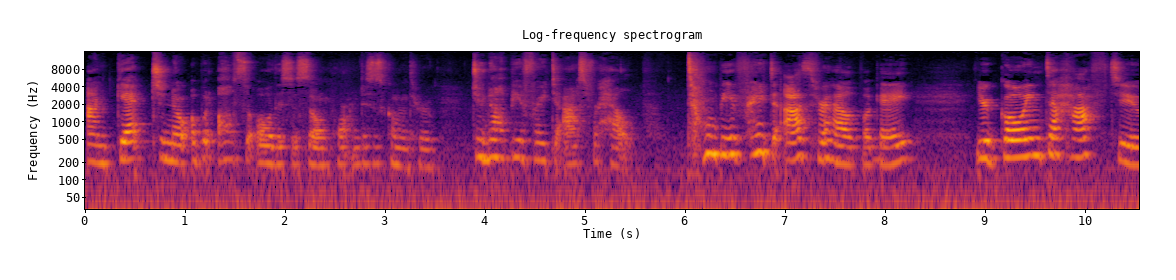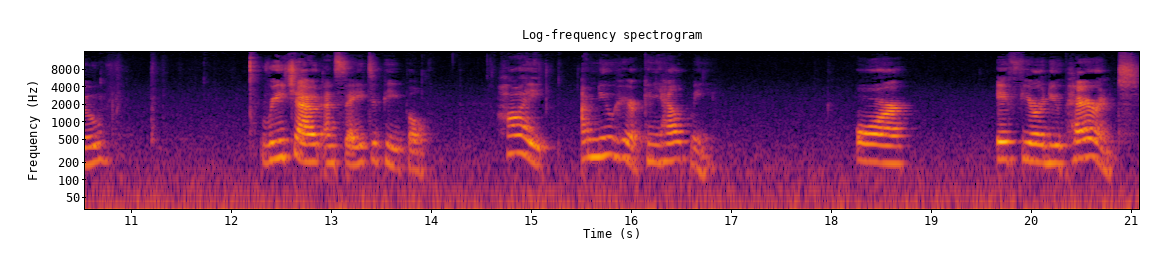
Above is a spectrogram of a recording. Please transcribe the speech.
and get to know. Oh, but also, oh, this is so important. This is coming through. Do not be afraid to ask for help. Don't be afraid to ask for help, okay? You're going to have to reach out and say to people, Hi, I'm new here. Can you help me? Or if you're a new parent,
